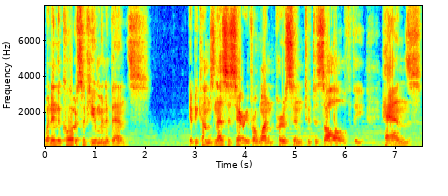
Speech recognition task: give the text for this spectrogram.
When in the course of human events, it becomes necessary for one person to dissolve the hands,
